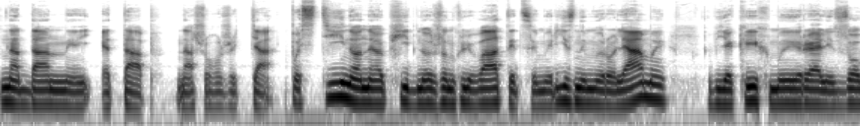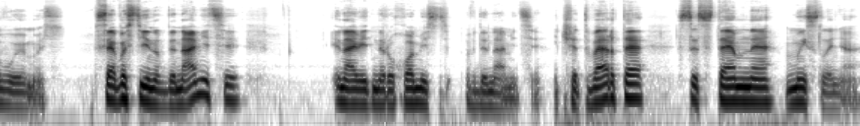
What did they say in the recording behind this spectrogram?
на даний етап нашого життя. Постійно необхідно жонглювати цими різними ролями, в яких ми реалізовуємось. Все постійно в динаміці, і навіть нерухомість в динаміці. І четверте системне мислення.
